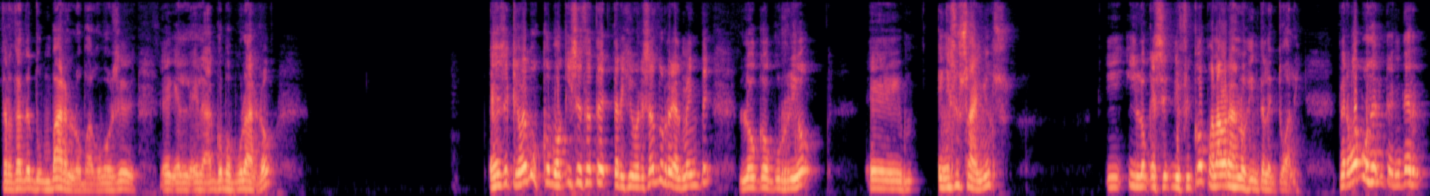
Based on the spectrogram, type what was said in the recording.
tratar de tumbarlo, para como decir el, el algo popular, ¿no? Es decir, que vemos como aquí se está tergiversando realmente lo que ocurrió eh, en esos años y, lo que significó palabras a los intelectuales. Pero vamos a entender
